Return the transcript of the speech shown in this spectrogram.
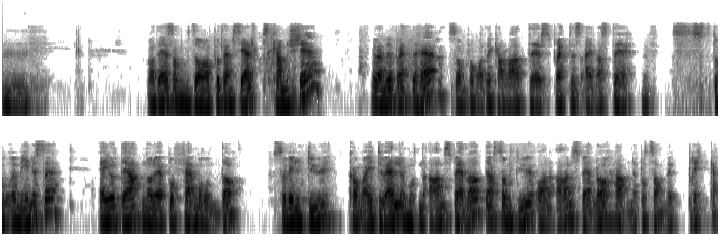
Mm. Og det som da potensielt kan skje med denne brettet her, som på en måte kan være det brettets eneste store minuset, er jo det at når du er på fem runder, så vil du komme i duell mot en annen spiller dersom du og en annen spiller havner på samme brikke.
